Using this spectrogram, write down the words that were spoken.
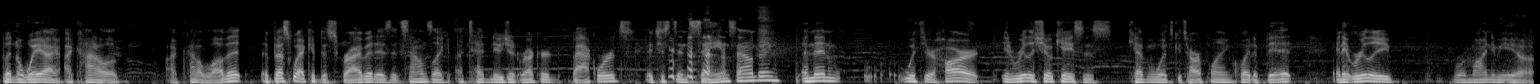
But in a way I, I kind of I kind of love it. The best way I could describe it is it sounds like a Ted Nugent record backwards. It's just insane sounding. And then with your heart, it really showcases Kevin Wood's guitar playing quite a bit, and it really reminded me uh,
